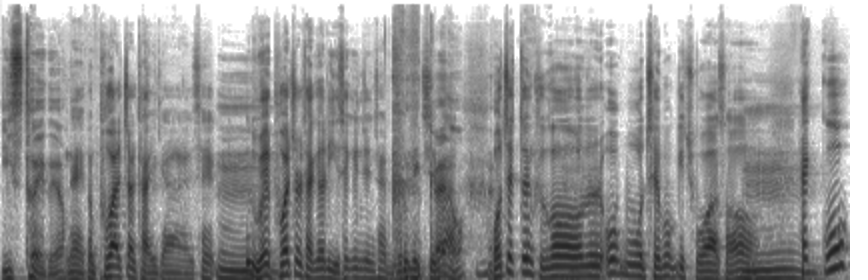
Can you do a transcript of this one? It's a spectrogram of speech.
이스터 에그요? 네, 그럼 부활절 달걀 색. 왜 부활절 달걀이 이 색인지는 잘 모르겠지만 음. 그러니까요. 어쨌든 그거를 어 뭐 제목이 좋아서 음. 했고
